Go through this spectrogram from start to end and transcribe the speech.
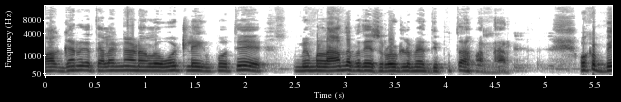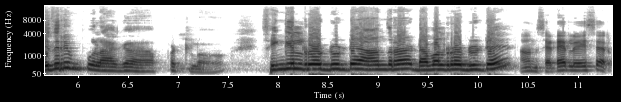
మాకు గనక తెలంగాణలో ఓట్లు లేకపోతే మిమ్మల్ని ఆంధ్రప్రదేశ్ రోడ్ల మీద తిప్పుతామన్నారు. ఒక బెదిరింపు లాగా అప్పట్లో సింగిల్ రోడ్డు ఉంటే ఆంధ్ర డబల్ రోడ్డు ఉంటే? అవును సెటైర్లు వేశారు.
